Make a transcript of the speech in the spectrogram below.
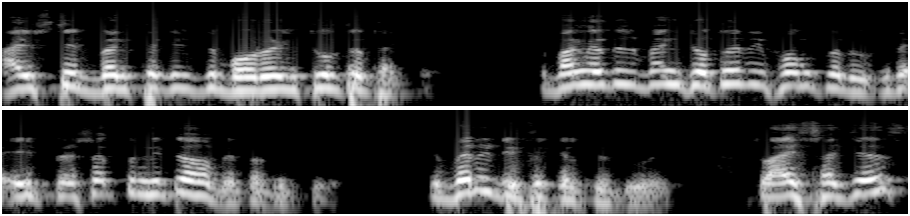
হাই স্টেট ব্যাংক থেকে যদি বড়োইং চলতে থাকে বাংলাদেশ ব্যাংক যতই রিফর্ম করুক, এটা এই প্রেশার তো নিতে হবে তাদেরকে। Very difficult to do it so I suggest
